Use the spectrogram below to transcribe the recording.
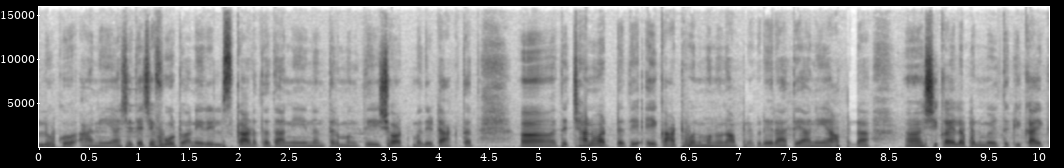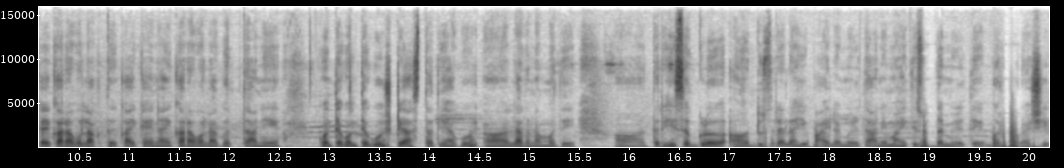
लोक आणि असे त्याचे फोटो आणि रील्स काढतात आणि नंतर मग ते शॉर्टमध्ये टाकतात. ते छान वाटतं ते एक आठवण म्हणून आपल्याकडे राहते आणि आपल्याला शिकायला पण मिळतं की काय काय करावं लागतं काय काय नाही करावं लागत आणि कोणत्या कोणत्या गोष्टी असतात ह्या गो लग्नामध्ये. तर हे सगळं दुसऱ्यालाही पाहायला मिळतं आणि माहितीसुद्धा मिळते भरपूर अशी.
